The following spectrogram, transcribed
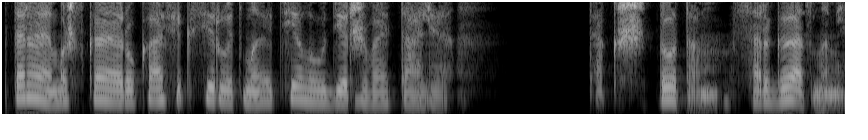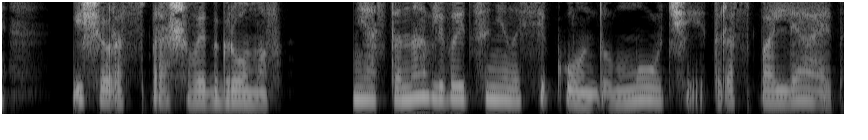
Вторая мужская рука фиксирует мое тело, удерживая талию. «Так что там с оргазмами?» — еще раз спрашивает Громов. Не останавливается ни на секунду, мучает, распаляет.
